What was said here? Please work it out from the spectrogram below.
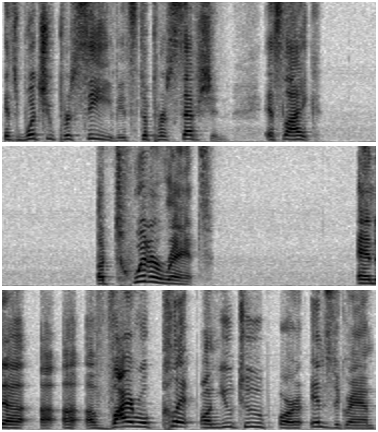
It's what you perceive, it's the perception. It's like a Twitter rant and a, a, a viral clip on YouTube or Instagram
